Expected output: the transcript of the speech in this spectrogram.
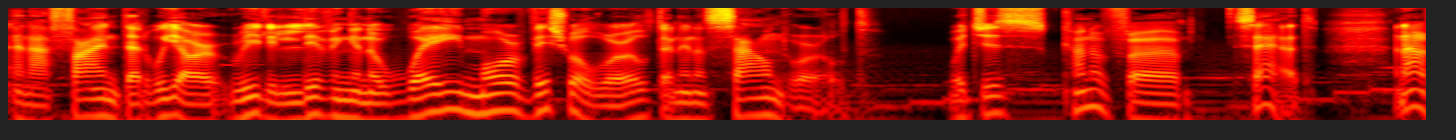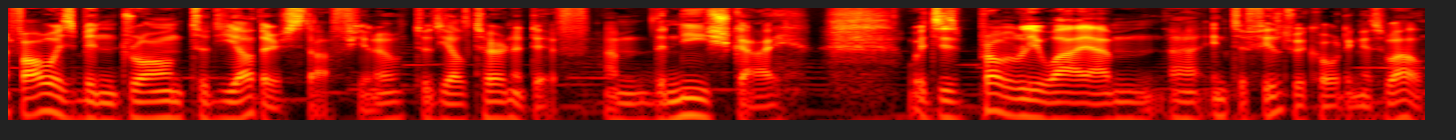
and I find that we are really living in a way more visual world than in a sound world, which is kind of uh, sad. And I've always been drawn to the other stuff, you know, to the alternative. I'm the niche guy, which is probably why I'm uh, into field recording as well.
